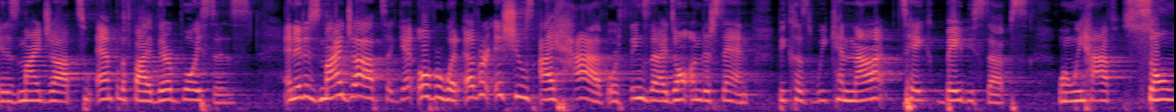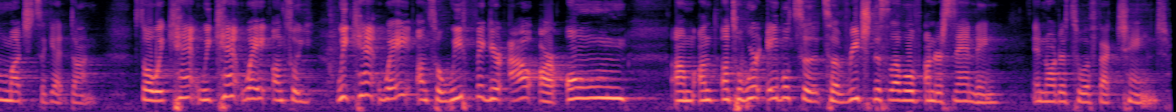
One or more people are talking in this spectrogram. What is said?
it is my job to amplify their voices. And it is my job to get over whatever issues I have or things that I don't understand because we cannot take baby steps when we have so much to get done. So we can't, we can't wait until we can't wait until we figure out our own, um, un, until we're able to, to reach this level of understanding in order to affect change.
